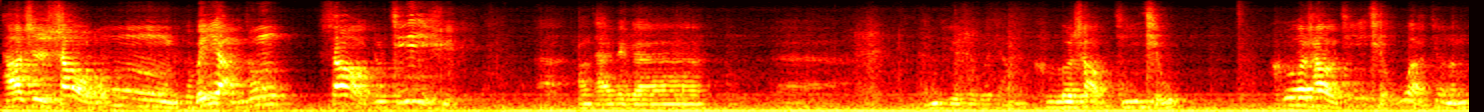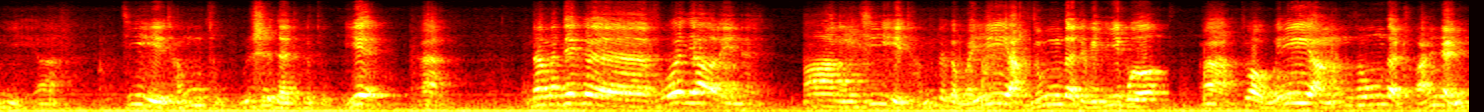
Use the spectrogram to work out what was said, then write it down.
他是少龙这个为养中少，就是继续啊。刚才这个，人家是我讲喝少击球，喝少击球啊，就能以啊继承祖师的这个祖业啊。那么这个佛教里呢，他能继承这个维养宗的这个衣钵啊，做维养宗的传人，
